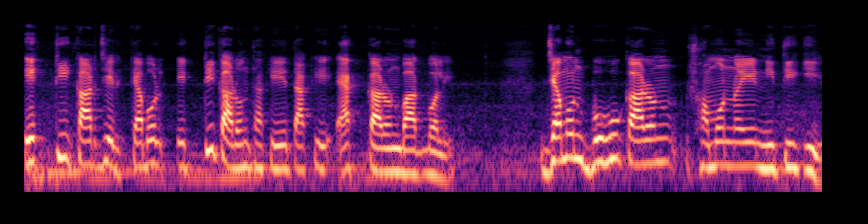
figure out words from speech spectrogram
একটি কার্যের কেবল একটি কারণ থাকে, তাকে এক কারণবাদ বলে। যেমন বহু কারণ সমন্বয়ের নীতি কী?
